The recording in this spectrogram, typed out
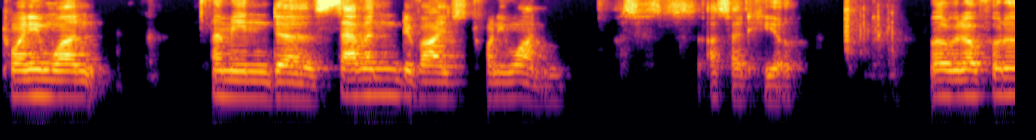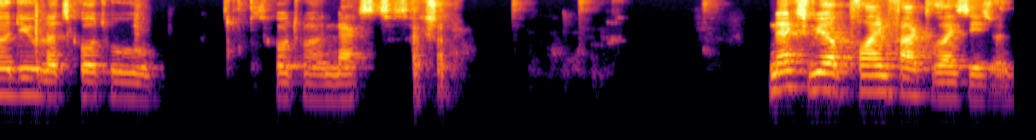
21, I mean the 7 divides 21 I said here. Well, without further ado, let's go to let's go to our next section. Next, we have prime factorization.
